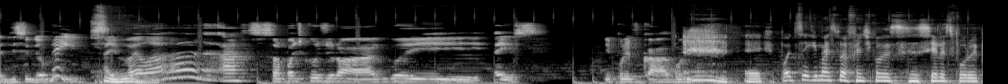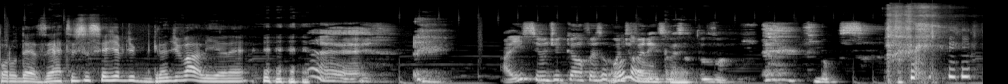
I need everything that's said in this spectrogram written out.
ele se deu bem. Sim. Aí vai lá, ah, só pode conjurar água e. É isso. E purificar água. É, pode ser que mais pra frente, quando, se eles forem para o deserto, isso seja de grande valia, né? é. Aí sim eu digo que ela fez alguma Ou não, diferença cara. nessa. Zoando. Nossa.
